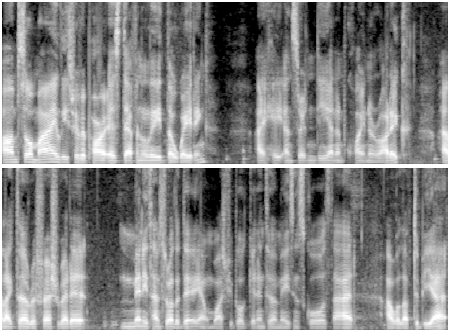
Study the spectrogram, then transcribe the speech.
Um, so my least favorite part is definitely the waiting. I hate uncertainty and I'm quite neurotic. I like to refresh Reddit many times throughout the day and watch people get into amazing schools that I would love to be at.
